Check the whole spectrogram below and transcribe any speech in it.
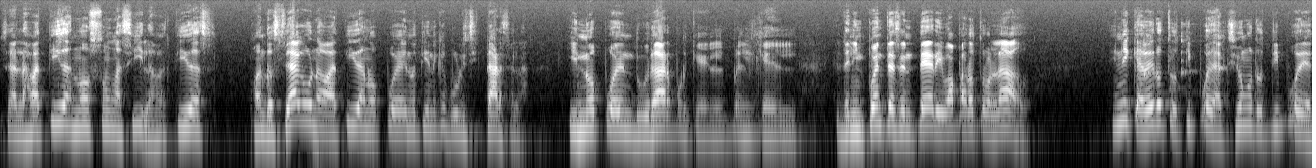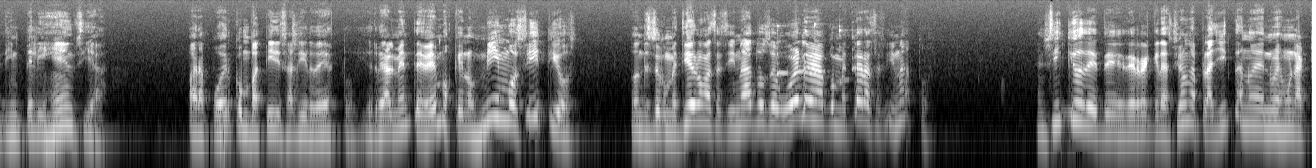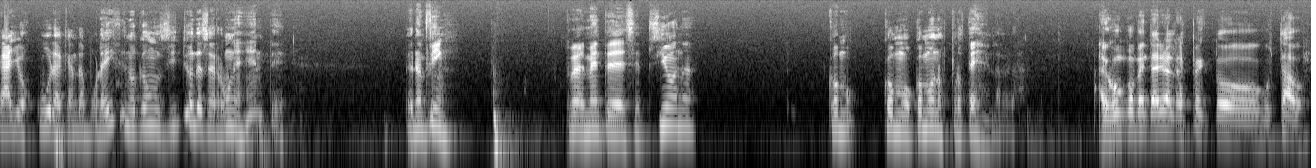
O sea, las batidas no son así, las batidas, cuando se haga una batida no puede, no tiene que publicitársela. Y no pueden durar porque el, el, delincuente se entera y va para otro lado. Tiene que haber otro tipo de acción, otro tipo de, inteligencia para poder combatir y salir de esto. Y realmente vemos que en los mismos sitios donde se cometieron asesinatos se vuelven a cometer asesinatos. En sitios de, recreación, la playita no es, no es, una calle oscura que anda por ahí, sino que es un sitio donde se reúne gente. Pero en fin, realmente decepciona cómo, cómo, cómo nos protegen, la verdad. ¿Algún comentario al respecto, Gustavo?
